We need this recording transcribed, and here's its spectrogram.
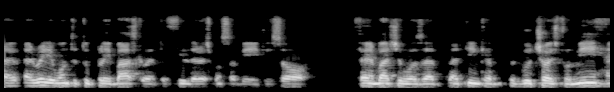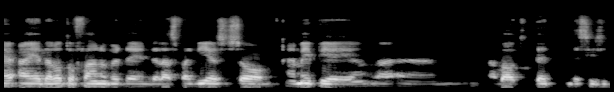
I, I, really wanted to play basketball and to feel the responsibility. So Fenerbahce was, a, I think, a, a, good choice for me. I, I, had a lot of fun over there in the last five years, so I'm happy uh, uh, about that decision.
